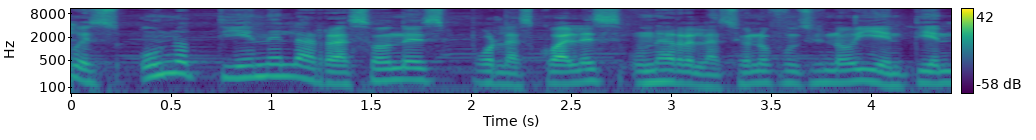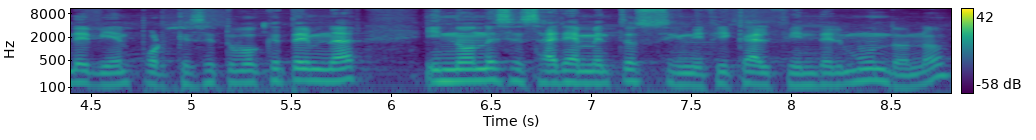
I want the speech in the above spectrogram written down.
pues uno tiene las razones por las cuales una relación no funcionó y entiende bien por qué se tuvo que terminar, y no necesariamente eso significa el fin del mundo, ¿no?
